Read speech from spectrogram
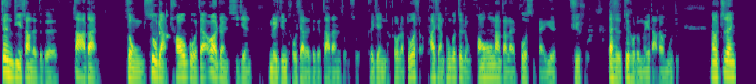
阵地上的这个炸弹总数量超过在二战期间美军投下的这个炸弹的总数，可见你投了多少。他想通过这种狂轰滥炸来迫使百越屈服，但是最后都没有达到目的。那么自然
